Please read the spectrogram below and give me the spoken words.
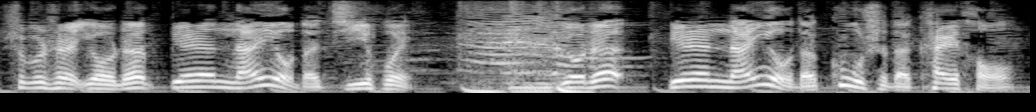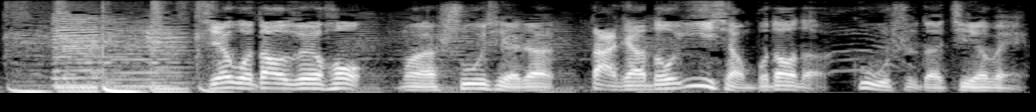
是不是？有着别人难有的机会，有着别人难有的故事的开头，结果到最后啊，书写着大家都意想不到的故事的结尾。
